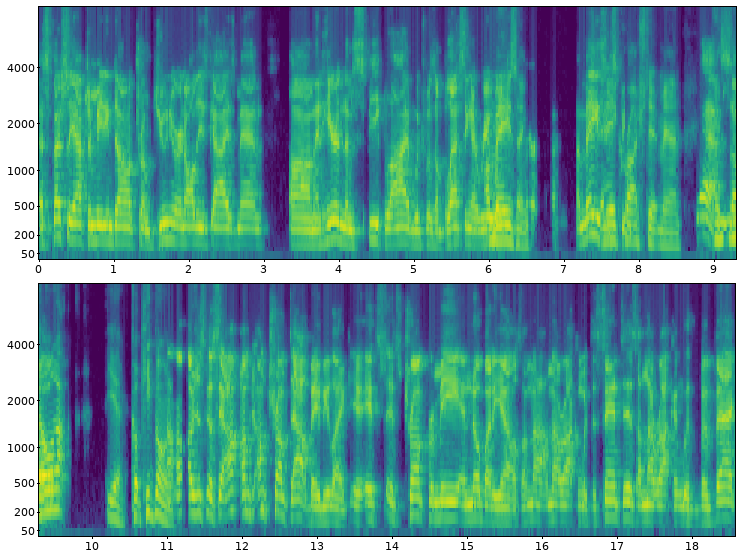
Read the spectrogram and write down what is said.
especially after meeting Donald Trump Jr. and all these guys, man. Um, and hearing them speak live, which was a blessing at Real Amazing. Amazing. They crushed it, man. Yeah. And so, you know what? Yeah, go keep going. I, I was just gonna say I'm, I'm I'm trumped out, baby. Like it, it's it's Trump for me and nobody else. I'm not I'm not rocking with DeSantis. I'm not rocking with Vivek.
